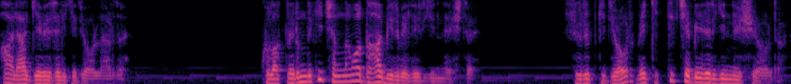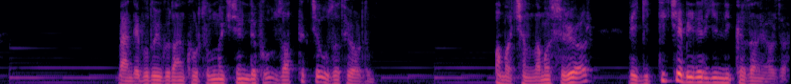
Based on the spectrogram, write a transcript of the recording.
hala gevezelik ediyorlardı. Kulaklarımdaki çınlama daha bir belirginleşti. Sürüp gidiyor ve gittikçe belirginleşiyordu. Ben de bu duygudan kurtulmak için lafı uzattıkça uzatıyordum. Ama çınlama sürüyor ve gittikçe belirginlik kazanıyordu.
